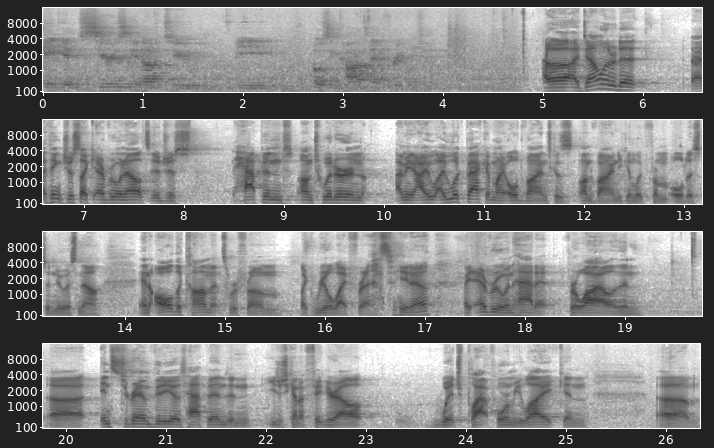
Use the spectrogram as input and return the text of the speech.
take it seriously enough to be posting content frequently? Uh, I downloaded it. I think just like everyone else, it just happened on Twitter and I mean, I, I look back at my old vines because on Vine you can look from oldest to newest now, and all the comments were from like real life friends. You know, like everyone had it for a while, and then uh, Instagram videos happened, and you just kind of figure out which platform you like, and um,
